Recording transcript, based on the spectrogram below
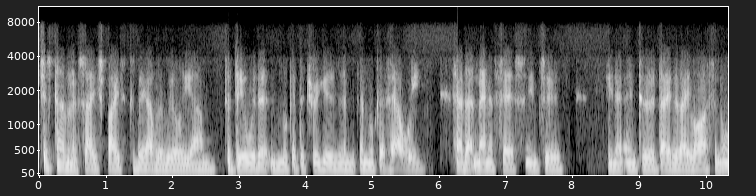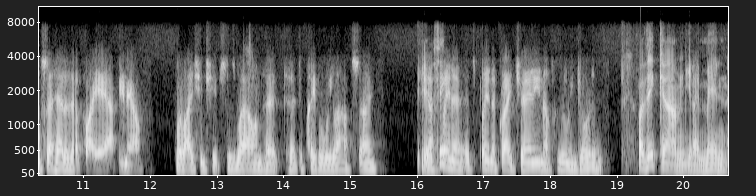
just having a safe space to be able to really um, to deal with it and look at the triggers and, and look at how we how that manifests into in a, into a day to day life, and also how does that play out in our relationships as well, and hurt hurt the people we love. So, yeah, it's think, been a it's been a great journey, and I've really enjoyed it. I think um, you know men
